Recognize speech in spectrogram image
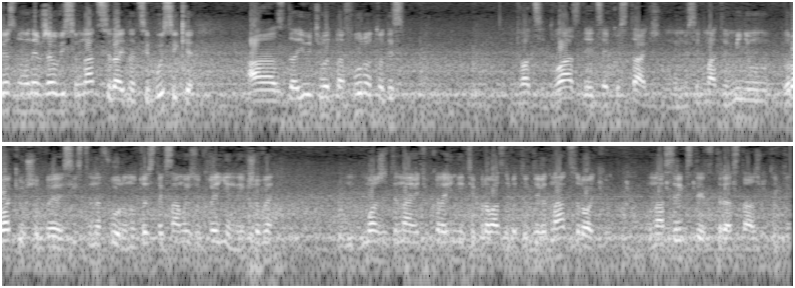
Звісно, вони вже у 18 сідають на ці бусики, а здають от на фуру, то десь 22, здається, якось так. що Вони мусять мати мінімум років, щоб сісти на фуру. Ну, тобто так само і з України. Якщо ви можете навіть в Україні ті права зробити в 19 років, у нас рік здається, треба стажу тільки.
